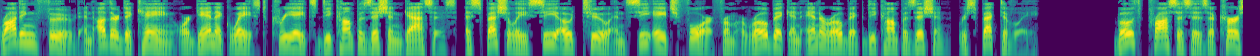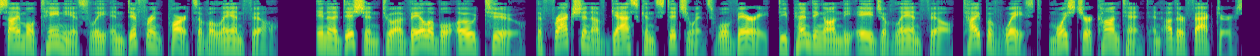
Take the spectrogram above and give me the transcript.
Rotting food and other decaying organic waste creates decomposition gases, especially CO2 and CH4 from aerobic and anaerobic decomposition, respectively. Both processes occur simultaneously in different parts of a landfill. In addition to available O2, the fraction of gas constituents will vary, depending on the age of landfill, type of waste, moisture content and other factors.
